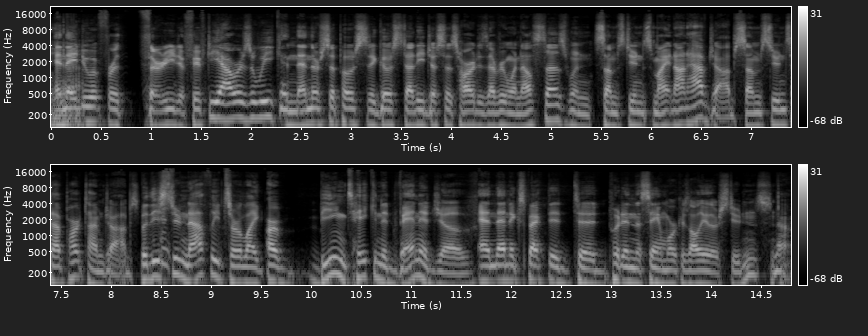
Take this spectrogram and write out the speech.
And they do it for 30 to 50 hours a week. And then they're supposed to go study just as hard as everyone else does when some students might not have jobs. Some students have part time jobs. But these student athletes are like, are being taken advantage of and then expected to put in the same work as all the other students. No.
